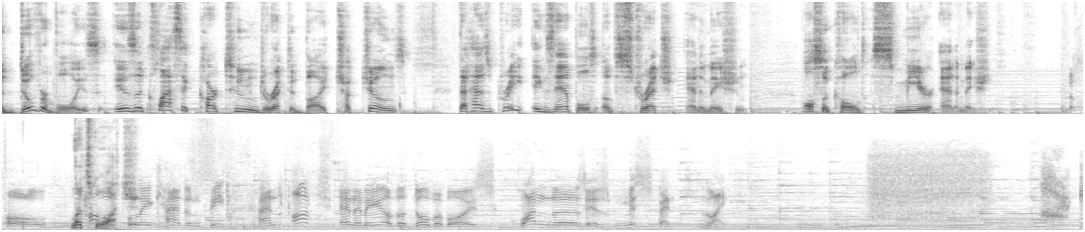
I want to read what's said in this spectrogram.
The Dover Boys is a classic cartoon directed by Chuck Jones that has great examples of stretch animation, also called smear animation. Paul. Let's watch. Bully Cadden Pete and arch enemy of the Dover boys squanders his misspent life. Hark!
